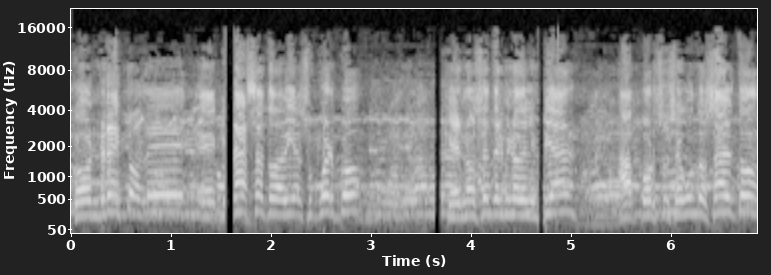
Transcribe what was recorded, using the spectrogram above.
Con restos de eh, grasa todavía en su cuerpo, que no se terminó de limpiar, a por su segundo salto.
